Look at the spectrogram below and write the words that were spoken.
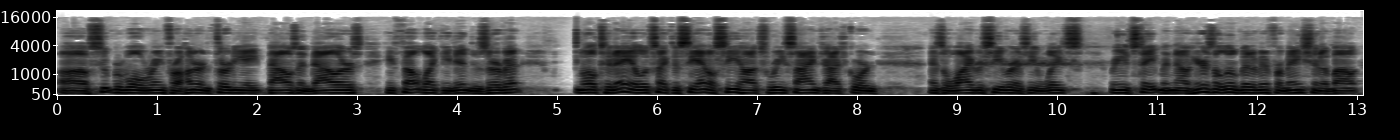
uh, Super Bowl ring for $138,000. He felt like he didn't deserve it. Well, today it looks like the Seattle Seahawks re-signed Josh Gordon as a wide receiver as he awaits reinstatement. Now, here's a little bit of information about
